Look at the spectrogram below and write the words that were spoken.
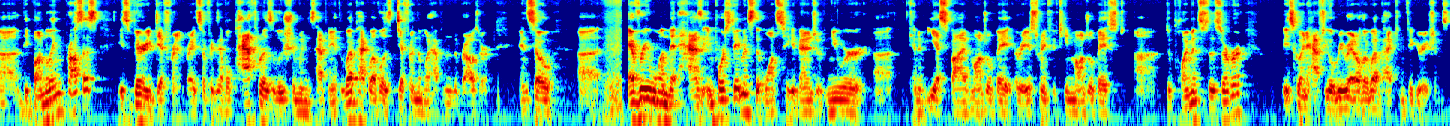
uh, the bundling process is very different, right? So, for example, path resolution when it's happening at the Webpack level is different than what happens in the browser. And so, uh, everyone that has import statements that wants to take advantage of newer uh, kind of ES5 module based or ES 2015 module based uh, deployments to the server is going to have to go rewrite all their Webpack configurations.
